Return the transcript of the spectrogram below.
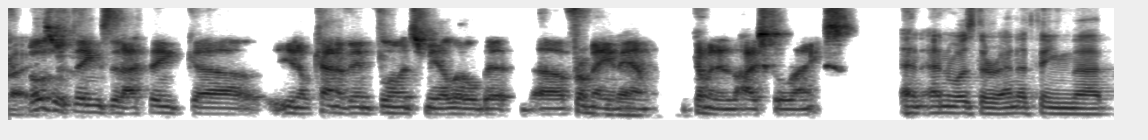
right. those are things that I think, uh, you know, kind of influenced me a little bit uh, from A&M yeah. coming into the high school ranks. And and was there anything that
